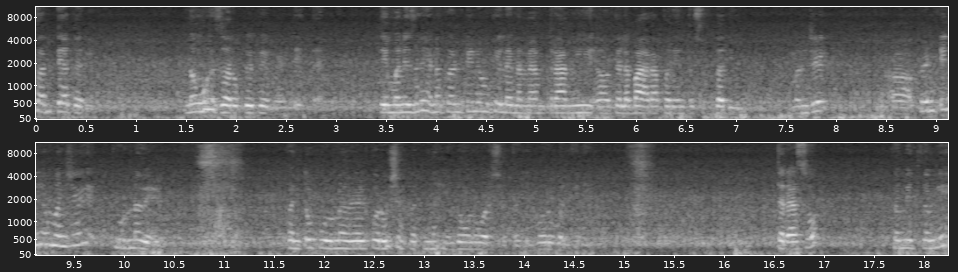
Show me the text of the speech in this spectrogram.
सध्या तरी नऊ हजार रुपये पेमेंट देत आहेत. ते म्हणे जर ह्यानं कंटिन्यू केलं ना मॅम तर आम्ही त्याला बारापर्यंत सुद्धा देऊ. म्हणजे कंटिन्यू म्हणजे पूर्ण वेळ. पण तो पूर्ण वेळ करू शकत नाही दोन वर्ष तरी बरोबर की नाही? तर असो कमीत कमी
